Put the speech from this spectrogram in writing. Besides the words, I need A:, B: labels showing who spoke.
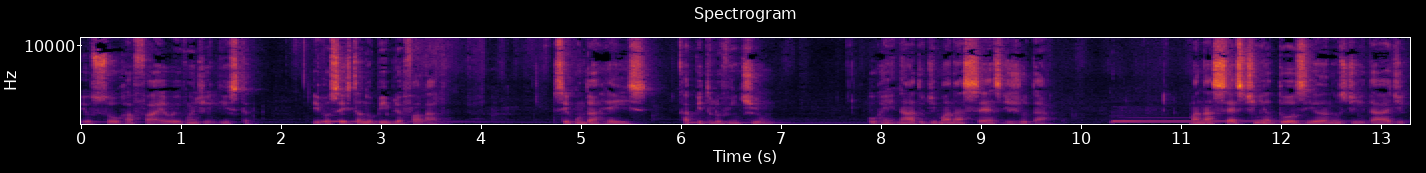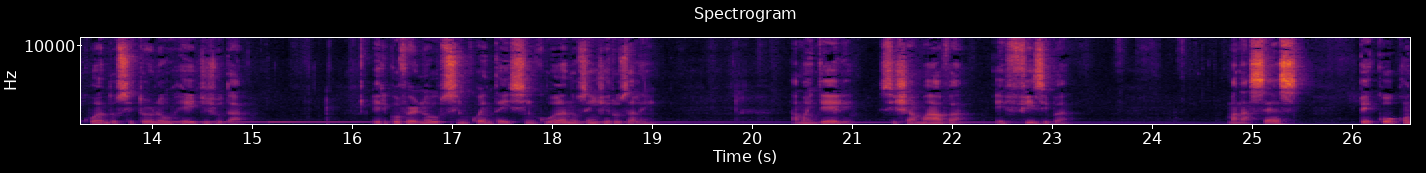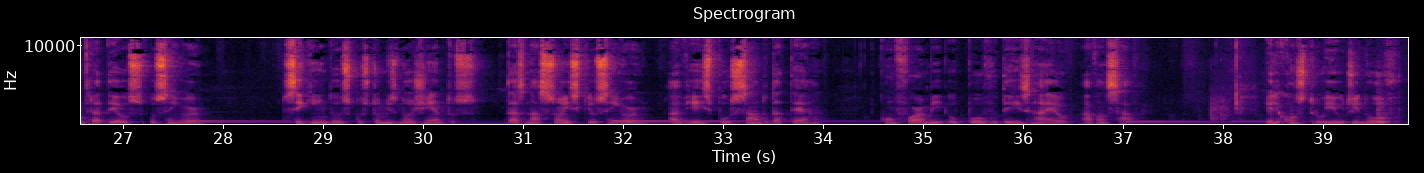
A: Eu sou Rafael Evangelista e você está no Bíblia Falada. Segunda Reis, capítulo 21. O reinado de Manassés de Judá. Manassés tinha 12 anos de idade quando se tornou rei de Judá. Ele governou 55 anos em Jerusalém. A mãe dele se chamava Efísiba. Manassés pecou contra Deus, o Senhor, seguindo os costumes nojentos das nações que o Senhor havia expulsado da terra, conforme o povo de Israel avançava. Ele construiu de novo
